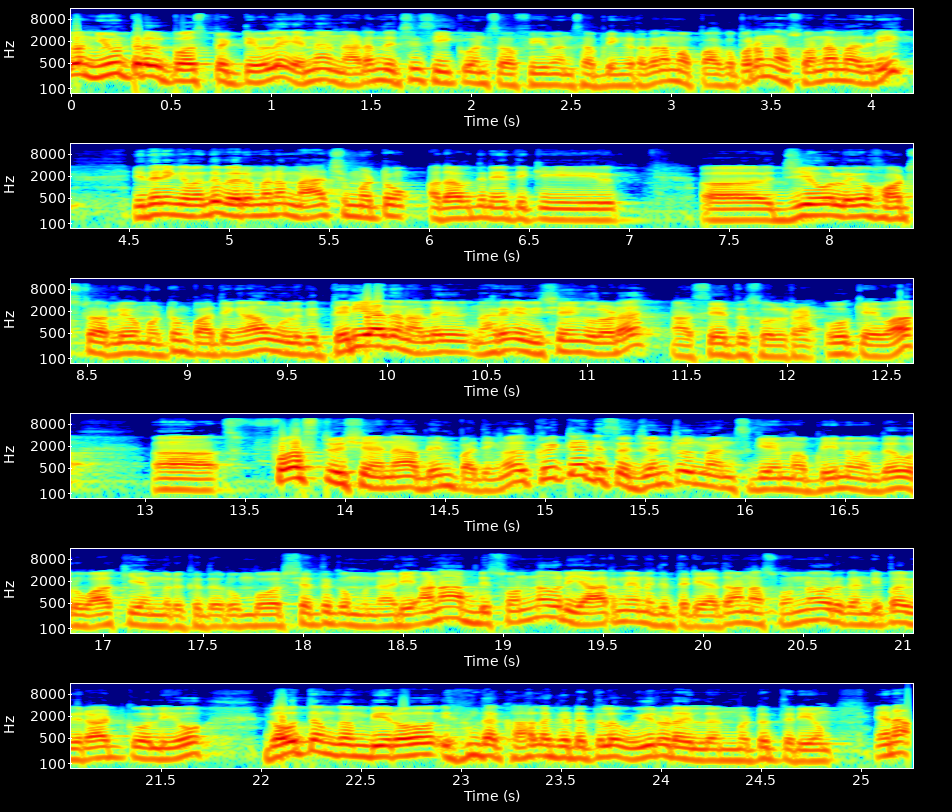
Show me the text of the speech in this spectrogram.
ஸோ நியூட்ரல் பர்ஸ்பெக்டிவில் என்ன நடந்துச்சு சீக்வன்ஸ் ஆஃப் ஈவெண்ட்ஸ் அப்படிங்கிறத நம்ம பார்க்க போகிறோம் நான் சொன்ன மாதிரி இதை நீங்க வந்து வெறுமனே மேட்ச் மட்டும் அதாவது நேத்திக்கு ஜியோலையோ ஹாட் ஸ்டார்லையோ மட்டும் பார்த்தீங்கன்னா உங்களுக்கு தெரியாத நல்ல நிறைய விஷயங்களோட நான் சேர்த்து சொல்றேன். ஓகேவா ஃபர்ஸ்ட் விஷயம் என்ன அப்படின்னு பார்த்தீங்கன்னா கிரிக்கெட் இஸ் அ gentleman's கேம் அப்படின்னு வந்து ஒரு வாக்கியம் இருக்குது ரொம்ப வருஷத்துக்கு முன்னாடி. ஆனால் அப்படி சொன்னவர் யாருன்னு எனக்கு தெரியாது. ஆனால் சொன்னவர் கண்டிப்பாக விராட் கோலியோ கௌதம் கம்பீரோ இருந்த காலகட்டத்தில் உயிரோட இல்லைன்னு மட்டும் தெரியும். ஏன்னா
